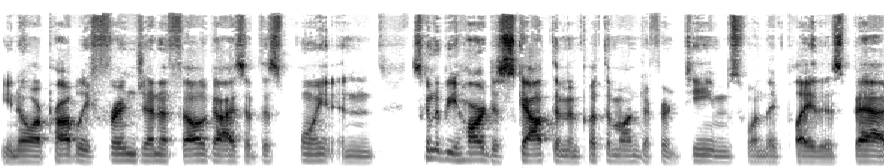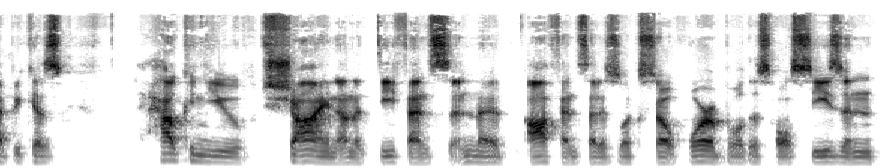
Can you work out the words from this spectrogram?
you know, are probably fringe NFL guys at this point, and it's going to be hard to scout them and put them on different teams when they play this bad because how can you shine on a defense and an offense that has looked so horrible this whole season?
